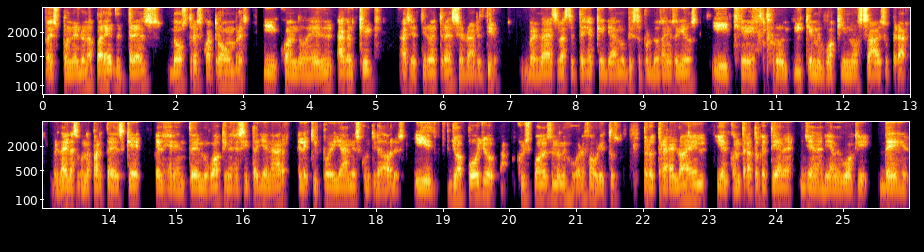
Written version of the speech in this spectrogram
Pues ponerle una pared de tres, dos, tres, cuatro hombres y cuando él haga el kick hacia el tiro de tres, cerrar el tiro. ¿Verdad? Es la estrategia que ya hemos visto por dos años seguidos y que, y que Milwaukee no sabe superar, ¿verdad? Y la segunda parte es que el gerente de Milwaukee necesita llenar el equipo de Giannis con tiradores. Y yo apoyo, a Chris Paul es uno de mis jugadores favoritos, pero traerlo a él y el contrato que tiene llenaría a Milwaukee de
